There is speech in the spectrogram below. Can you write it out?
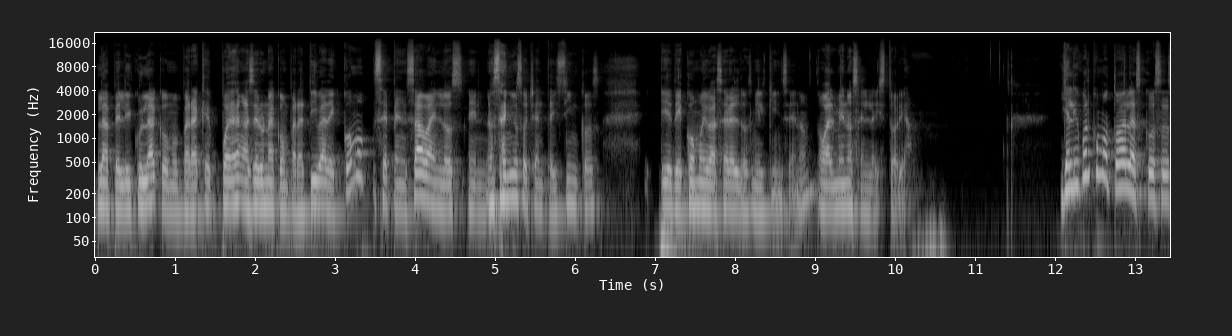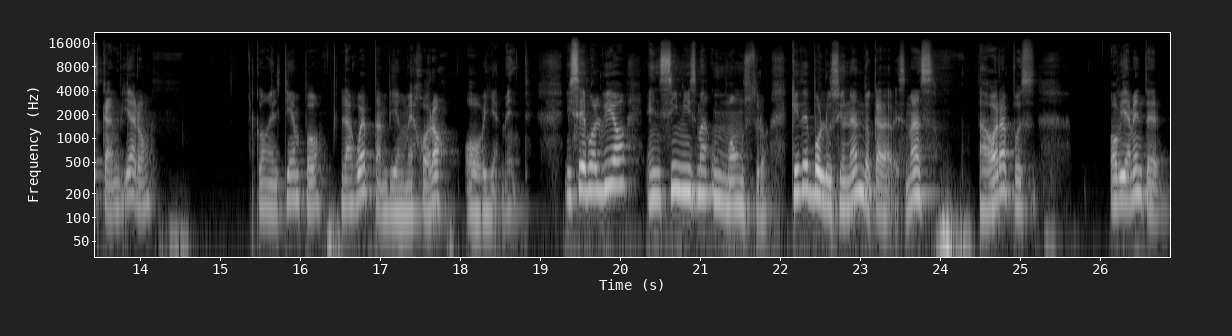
la película como para que puedan hacer una comparativa de cómo se pensaba en los, en los años 85 y de cómo iba a ser el 2015, ¿no? O al menos en la historia. Y al igual como todas las cosas cambiaron, con el tiempo, la web también mejoró, obviamente. Y se volvió en sí misma un monstruo que iba evolucionando cada vez más. Ahora, pues, obviamente,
